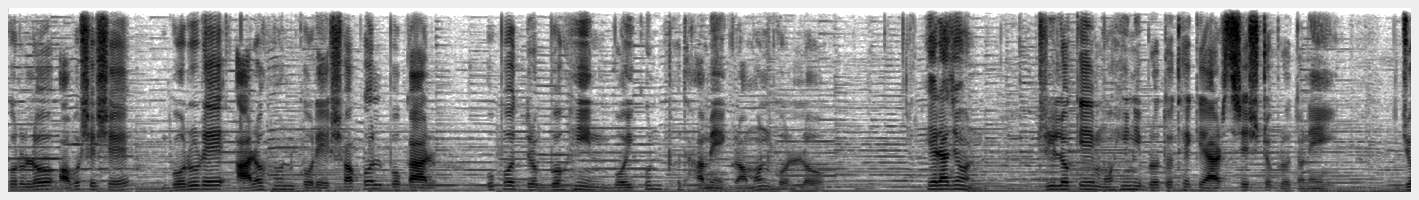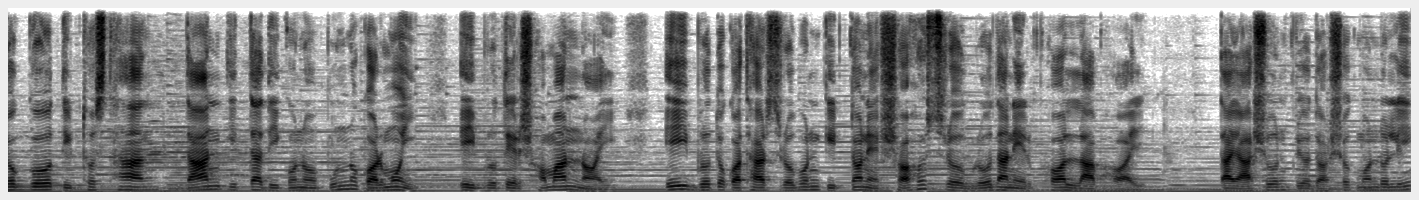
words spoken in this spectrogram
করল, অবশেষে গরুরে আরোহণ করে সকল প্রকার উপদ্রব্যহীন বৈকুণ্ঠ ধামে গমন করল। হে রাজন, ত্রিলোকে মোহিনী ব্রত থেকে আর শ্রেষ্ঠ ব্রত নেই। যজ্ঞ, তীর্থস্থান, দান ইত্যাদি কোনো পুণ্যকর্মই এই ব্রতের সমান নয়। এই ব্রত কথার শ্রবণ কীর্তনে সহস্র গ্রদানের ফল লাভ হয়। তাই আসুন, প্রিয় দর্শক মণ্ডলী,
